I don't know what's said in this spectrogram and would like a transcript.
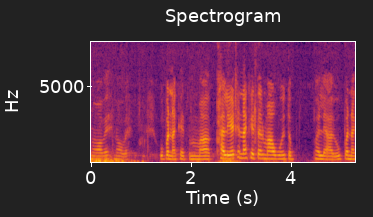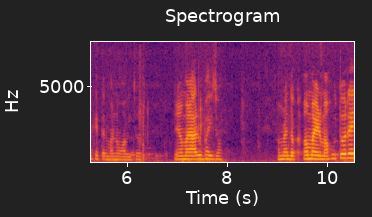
નો આવે નો આવે. ઉપરના ખેતરમાં ખાલી હેઠળના ખેતરમાં આવવું હોય તો ભલે આવે ઉપરના ખેતરમાં ન આવી જો એ અમારા આરુ ભાઈ જો હમણાં તો અમાયણમાં હું તો રે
